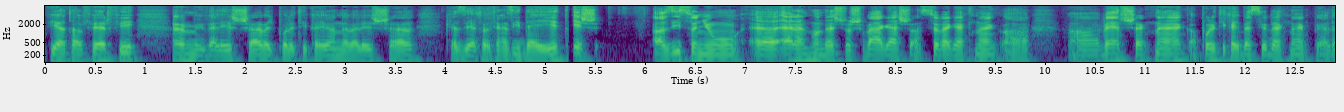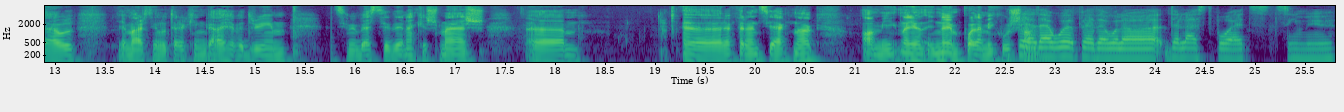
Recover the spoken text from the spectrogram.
fiatal férfi önműveléssel, vagy politikai önneveléssel kezdi el tölteni az idejét, és az iszonyú ellentmondásos vágása a szövegeknek, a, a verseknek, a politikai beszédeknek, például ugye Martin Luther King I Have a Dream című beszédének és más ö, ö, referenciáknak, ami nagyon, egy nagyon polemikus. Például, például a The Last Poets című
